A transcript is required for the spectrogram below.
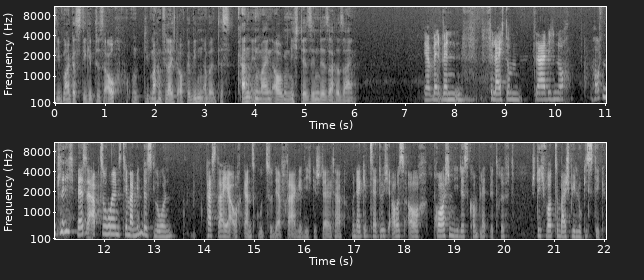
die mag es, die gibt es auch und die machen vielleicht auch Gewinn, aber das kann in meinen Augen nicht der Sinn der Sache sein. Ja, wenn, wenn vielleicht um da dich noch hoffentlich besser abzuholen, das Thema Mindestlohn passt da ja auch ganz gut zu der Frage, die ich gestellt habe. Und da gibt es ja durchaus auch Branchen, die das komplett betrifft. Stichwort zum Beispiel Logistik.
